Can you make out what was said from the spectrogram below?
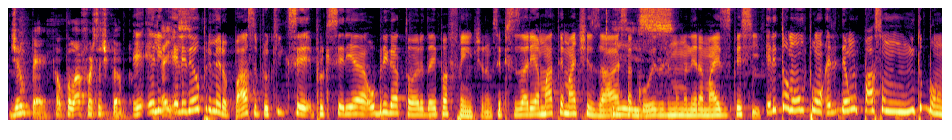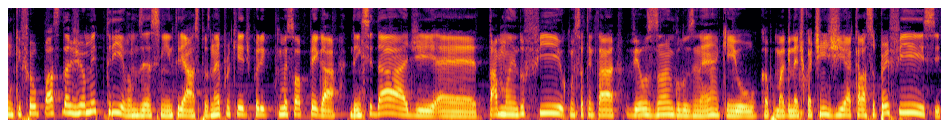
de Ampere, calcular a força de campo. Ele, É ele deu o primeiro passo pro que, que, que seria obrigatório daí pra frente, né? Você precisaria matematizar essa Isso. coisa de uma maneira mais específica. Ele tomou um pon- ele deu um passo muito bom, que foi o passo da geometria, vamos dizer assim, entre aspas, né? Porque, tipo, ele começou a pegar densidade, é, tamanho do fio, começou a tentar ver os ângulos, né? Que o campo magnético atingia aquela superfície,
